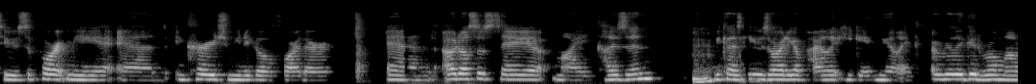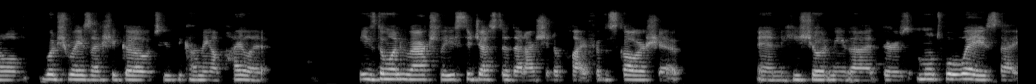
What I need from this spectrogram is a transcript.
to support me and encourage me to go farther. And I would also say my cousin, mm-hmm. because he was already a pilot, he gave me like a really good role model of which ways I should go to becoming a pilot. He's the one who actually suggested that I should apply for the scholarship. And he showed me that there's multiple ways that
